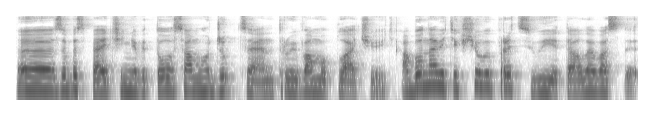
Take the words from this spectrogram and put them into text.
соцзабезпечення, від того самого джоб-центру і вам оплачують. Або навіть якщо ви працюєте, але у вас е,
